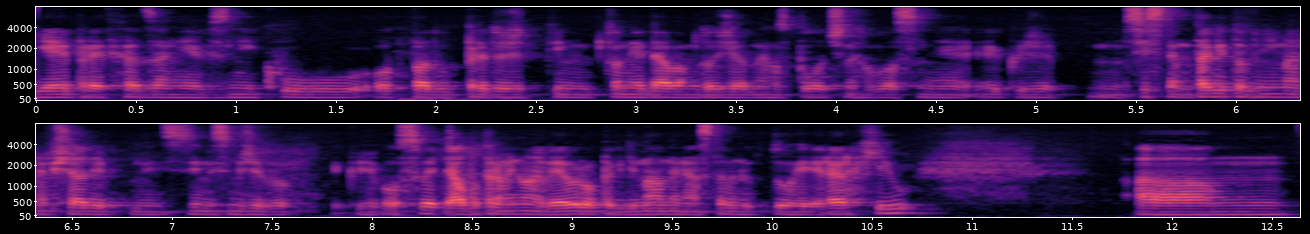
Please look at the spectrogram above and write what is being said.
je predchádzanie vzniku odpadu, pretože tým to nedávam do žiadneho spoločného vlastne akože, systému. Tak je to vnímané všade, si myslím, že vo, akože vo svete, alebo teda v Európe, kde máme nastavenú tú hierarchiu. Um,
